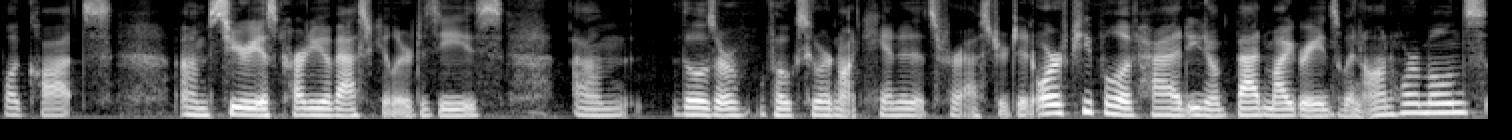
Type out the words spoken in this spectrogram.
blood clots, um, serious cardiovascular disease. Those are folks who are not candidates for estrogen. Or if people have had, you know, bad migraines when on hormones,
